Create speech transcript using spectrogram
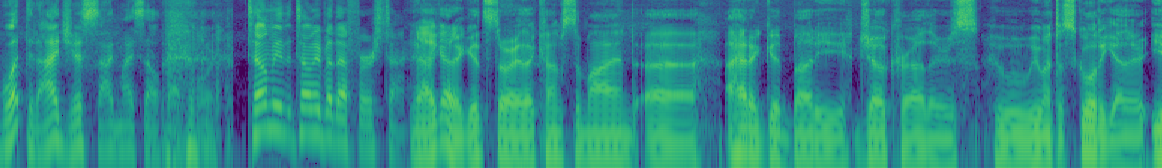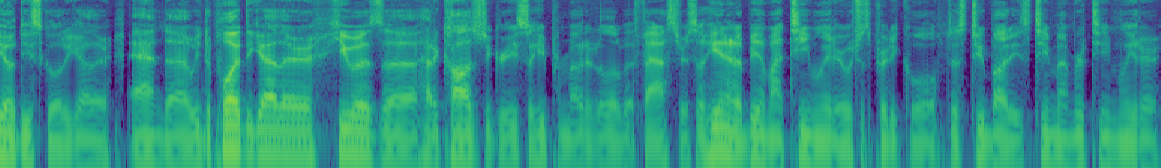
what did I just sign myself up for? tell me tell me about that first time. Yeah, I got a good story that comes to mind. Uh, I had a good buddy, Joe Carruthers, who we went to school together, EOD school together, and uh, we deployed together. He was uh, had a college degree, so he promoted a little bit faster. So he ended up being my team leader, which was pretty cool. Just two buddies, team member, team leader.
